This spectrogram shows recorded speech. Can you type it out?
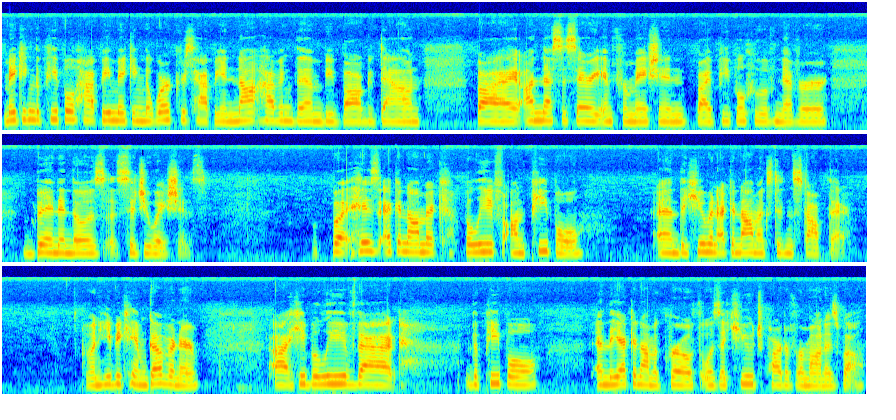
Making the people happy, making the workers happy, and not having them be bogged down by unnecessary information by people who have never been in those situations. But his economic belief on people and the human economics didn't stop there. When he became governor, uh, he believed that the people and the economic growth was a huge part of Vermont as well.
